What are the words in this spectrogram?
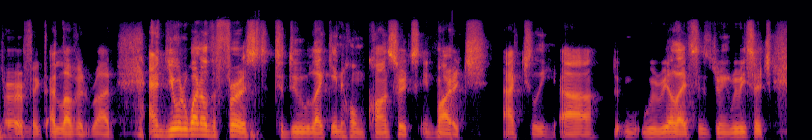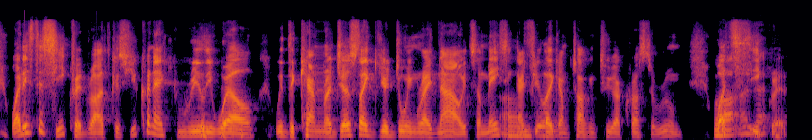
Perfect. I love it, Rod. And you were one of the first to do like in-home concerts in March. Actually, uh, we realized is doing research. What is the secret, Rod? Because you connect really well with the camera, just like you're doing right now. It's amazing. Um, I feel like I'm talking to you across the room. What's well, the secret?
